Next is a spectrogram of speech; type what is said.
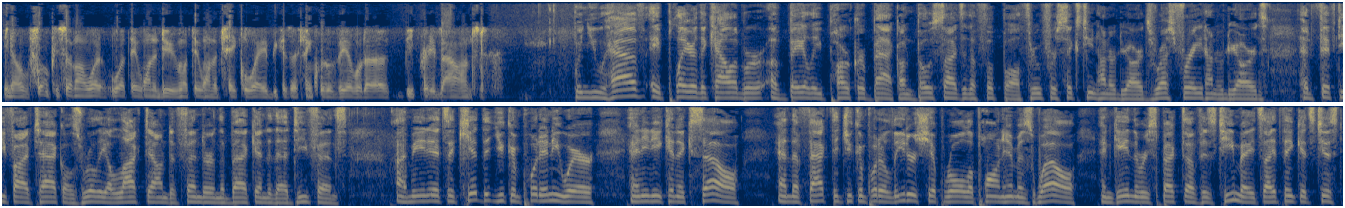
you know focus on what what they want to do and what they want to take away because I think we'll be able to be pretty balanced when you have a player the caliber of Bailey Parker back on both sides of the football, threw for 1,600 yards, rushed for 800 yards, had 55 tackles, really a lockdown defender in the back end of that defense. I mean, it's a kid that you can put anywhere and he can excel. And the fact that you can put a leadership role upon him as well and gain the respect of his teammates, I think it's just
